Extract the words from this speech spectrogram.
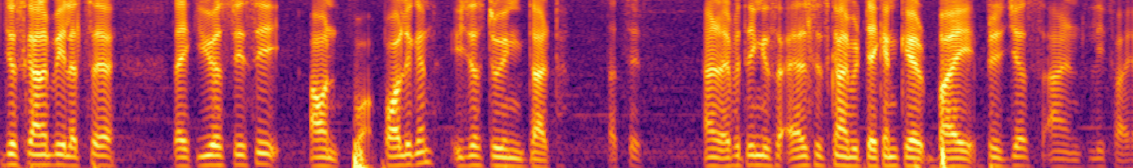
which is going to be, let's say, like USDC on Polygon, you're just doing that. That's it and everything is, else is going to be taken care by bridges and Li-Fi.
